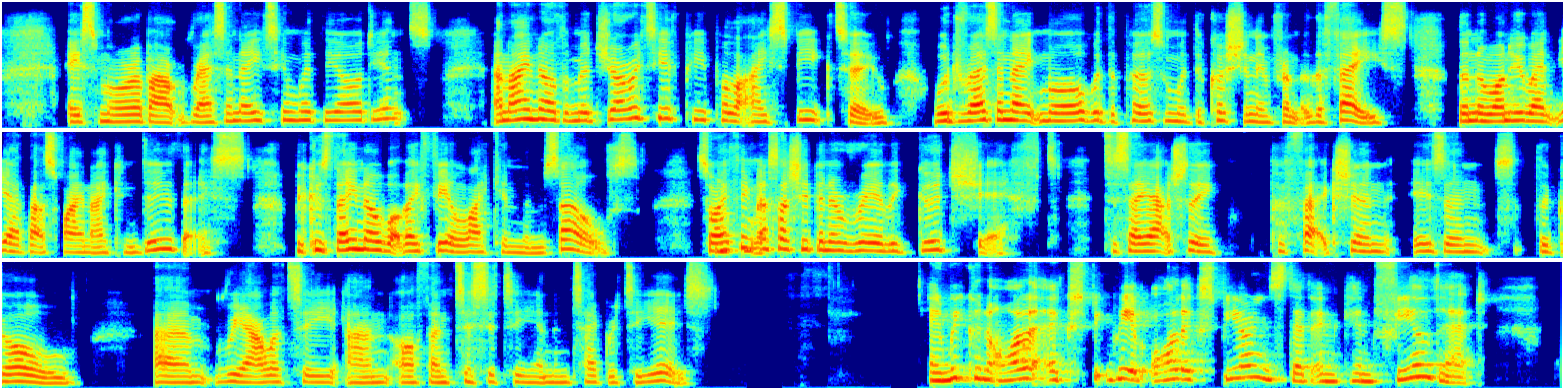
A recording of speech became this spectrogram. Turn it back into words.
It's more about resonating with the audience. And I know the majority of people that I speak to would resonate more with the person with the cushion in front of the face than the one who went, Yeah, that's fine, I can do this, because they know what they feel like in themselves. So mm-hmm. I think mm-hmm. that's actually been a really good shift to say, actually, perfection isn't the goal um, reality and authenticity and integrity is. And we can all exp- we have all experienced that and can feel that,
